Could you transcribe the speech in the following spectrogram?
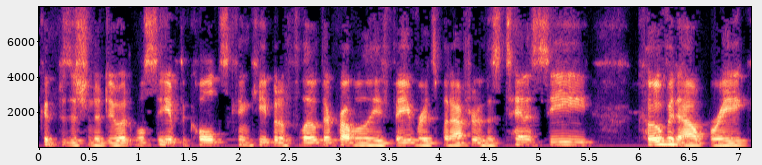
good position to do it. We'll see if the Colts can keep it afloat. They're probably favorites, but after this Tennessee COVID outbreak,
